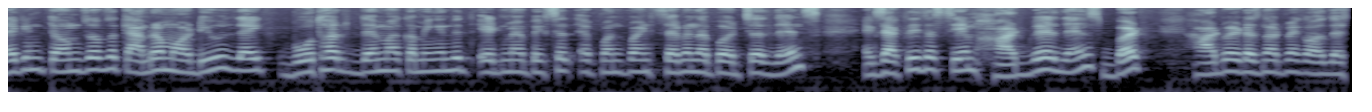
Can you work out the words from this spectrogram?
Like in terms of the camera module like both of them are coming in with 8 megapixel f1.7 aperture lens. Exactly the same hardware lens but hardware does not make all the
